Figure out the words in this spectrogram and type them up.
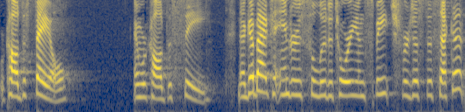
we're called to fail, and we're called to see. Now go back to Andrew's salutatorian speech for just a second.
